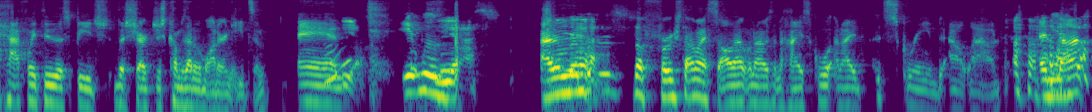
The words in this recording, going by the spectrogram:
halfway through the speech, the shark just comes out of the water and eats him. And Yes. it was. Yes. I remember Yes. the first time I saw that when I was in high school, and I screamed out loud and not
